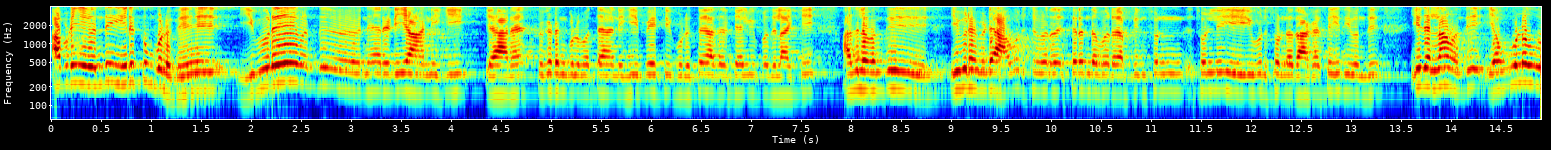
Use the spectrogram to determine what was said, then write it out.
அப்படி வந்து இருக்கும் பொழுது இவரே வந்து நேரடியாக அணுகி யாரை? விகடன் குழுமத்தை அணுகி பேட்டி கொடுத்து அதை கேள்வி பதிலாக்கி அதில் வந்து இவரை விட அவர் சிவர் சிறந்தவர் அப்படின்னு சொன் சொல்லி இவர் சொன்னதாக செய்தி வந்து இதெல்லாம் வந்து எவ்வளவு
